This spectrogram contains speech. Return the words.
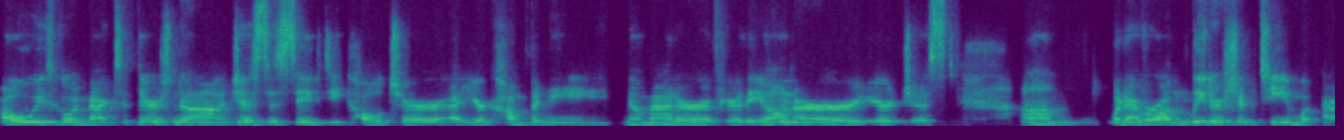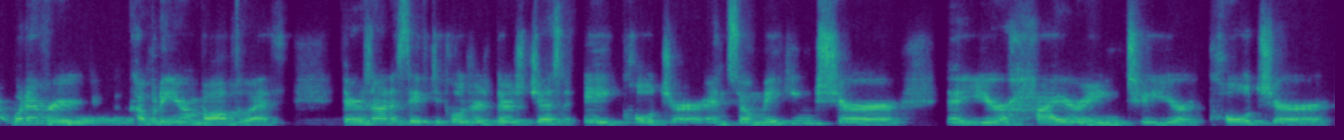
always going back to there's not just a safety culture at your company no matter if you're the owner or you're just um, whatever on the leadership team whatever company you're involved with there's not a safety culture there's just a culture. And so making sure that you're hiring to your culture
